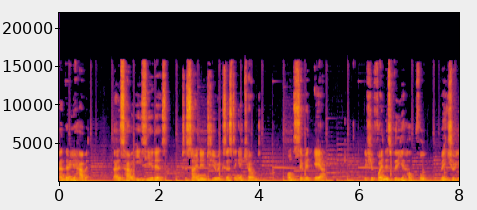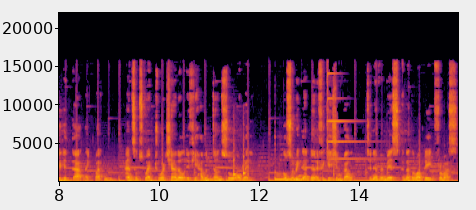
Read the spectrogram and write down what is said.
And there you have it. That is how easy it is to sign into your existing account on Civit AI. If you find this video helpful, make sure you hit that like button and subscribe to our channel if you haven't done so already. Also ring that notification bell to never miss another update from us.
